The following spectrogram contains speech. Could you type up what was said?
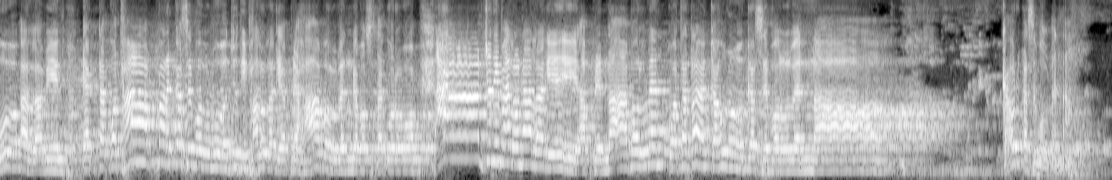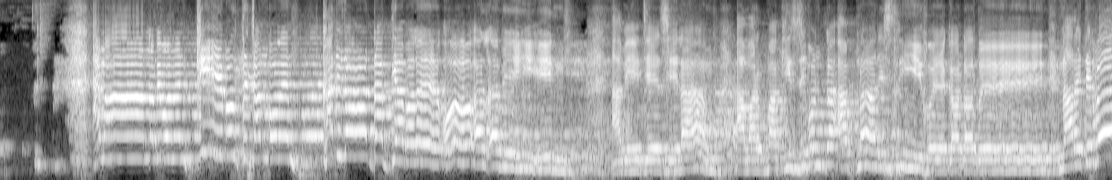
ও আল্লামিন, একটা কথা আপনার কাছে বলব, যদি ভালো লাগে আপনি হা বলবেন, ব্যবস্থা করব। আর যদি ভালো না লাগে, আপনি না বলবেন, কথাটা কারও কাছে বলবেন না। কারোর কাছে বলবেন না। আমার নবী বলেন, কি বলতে চান বলেন? খাদিজা ডাক দিয়া বলে আমিন আমি চেয়েছিলাম আমার বাকি জীবনটা আপনার স্ত্রী হয়ে কাটাতে। নারাই দেখবে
